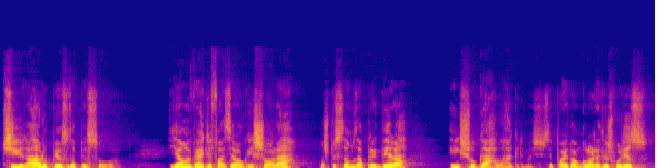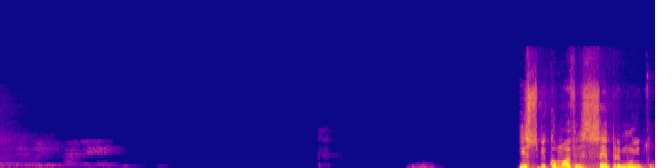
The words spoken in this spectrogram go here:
tirar o peso da pessoa. E ao invés de fazer alguém chorar, nós precisamos aprender a enxugar lágrimas. Você pode dar uma glória a Deus por isso? Isso me comove sempre muito,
